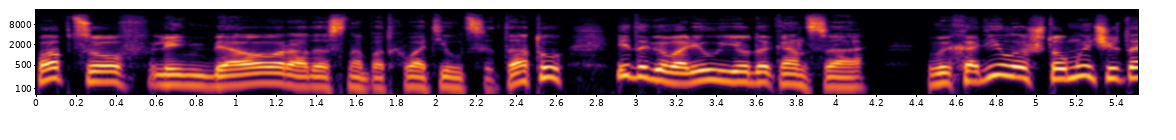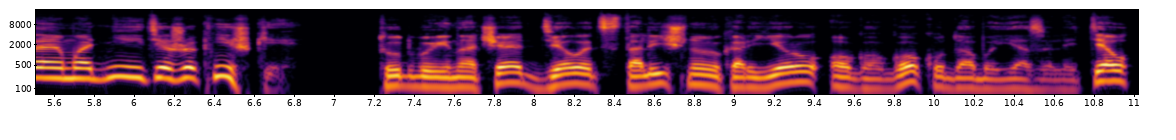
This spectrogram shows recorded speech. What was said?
Попцов Линьбяо радостно подхватил цитату и договорил ее до конца. Выходило, что мы читаем одни и те же книжки. Тут бы и начать делать столичную карьеру ого-го, куда бы я залетел.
